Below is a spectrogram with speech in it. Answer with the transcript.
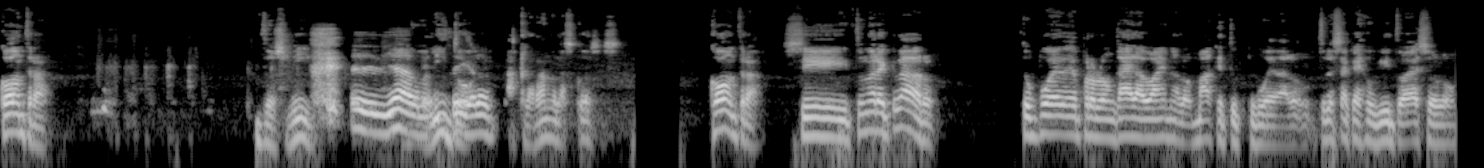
Contra. Dios mío, El diablo. delito, aclarando las cosas. Contra, si tú no eres claro, tú puedes prolongar la vaina lo más que tú puedas. lo- tú le sacas juguito a eso, lo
